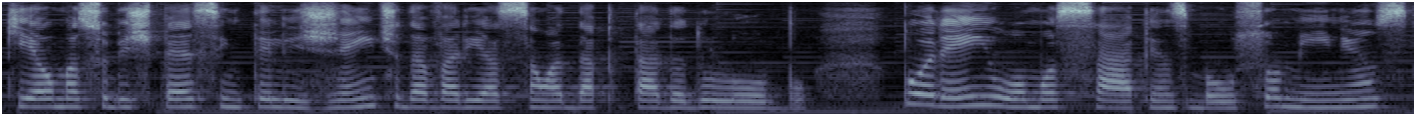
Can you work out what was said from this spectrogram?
que é uma subespécie inteligente da variação adaptada do lobo. Porém, o Homo sapiens bolsominions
